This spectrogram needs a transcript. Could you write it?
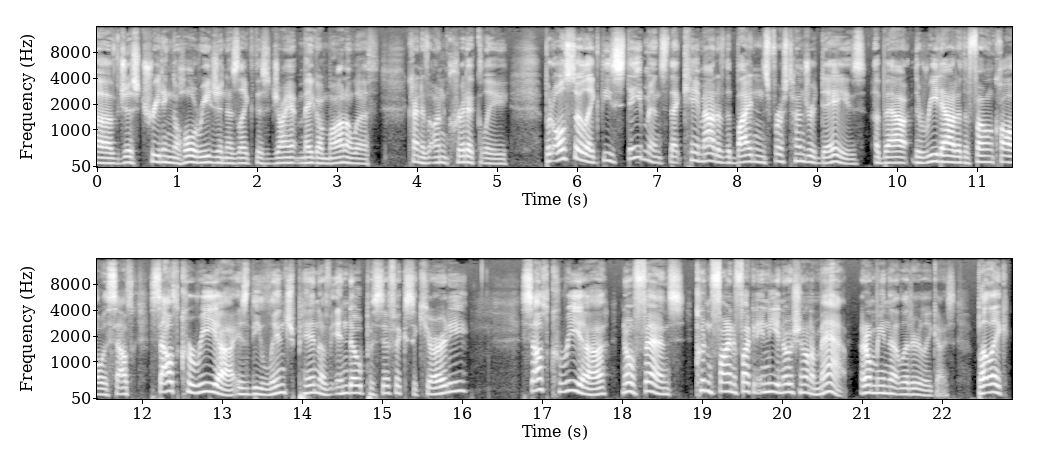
of just treating the whole region as like this giant mega monolith kind of uncritically but also like these statements that came out of the Biden's first 100 days about the readout of the phone call with South South Korea is the linchpin of Indo-Pacific security South Korea, no offense, couldn't find a fucking Indian Ocean on a map. I don't mean that literally, guys. But like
